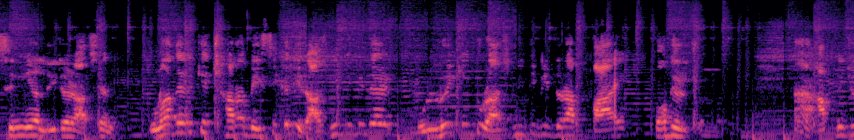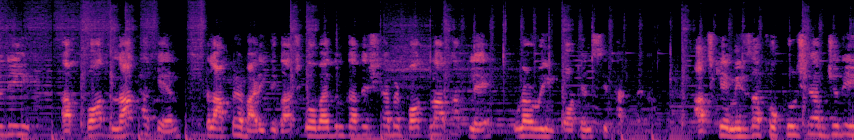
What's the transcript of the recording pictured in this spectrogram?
সিনিয়র লিডার আছেন ওনাদেরকে ছাড়া বেসিক্যালি রাজনীতিবিদের মূল্যই কিন্তু রাজনীতিবিদরা পায় পদের জন্য। হ্যাঁ আপনি যদি পদ না থাকেন, তাহলে আপনার বাড়িতে আজকে ওবায়দুল কাদের সাহেবের পদ না থাকলে ওনার ওই ইম্পর্টেন্সই থাকবে না। আজকে মির্জা ফখরুল সাহেব যদি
